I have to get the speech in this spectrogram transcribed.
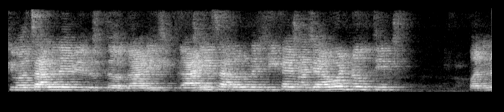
किंवा चालण्याविरुद्ध गाडी गाडी चालवणं ही काही माझी आवड नव्हती. पण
